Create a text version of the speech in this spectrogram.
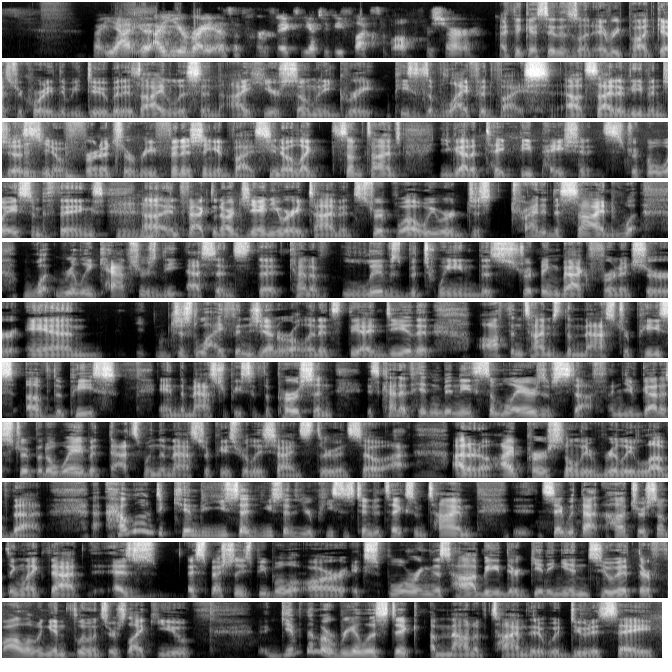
but yeah, you're right. It's a perfect. You have to be flexible for sure. I think I say this on every podcast recording that we do, but as I listen, I hear so many great pieces of life advice outside of even just you know furniture refinishing advice. You know, like sometimes you got to take, be patient, strip away some things. Mm-hmm. Uh, in fact, in our January time at Stripwell, we were just trying to decide what what really captures the essence that kind of lives between the stripping back furniture and just life in general. And it's the idea that oftentimes the masterpiece of the piece and the masterpiece of the person is kind of hidden beneath some layers of stuff. And you've got to strip it away, mm-hmm. but that's when the masterpiece really shines through. And so I, I don't know. I personally really love that. How long did Kim, Do you said, you said your pieces tend to take some time, say with that hutch or something like that, as especially as people are exploring this hobby, they're getting into it, they're following influencers like you. Give them a realistic amount of time that it would do to say,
